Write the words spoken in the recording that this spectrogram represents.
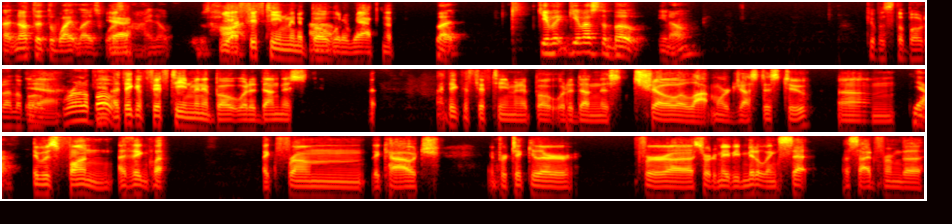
uh, not that the white lights wasn't yeah. high note. It was hot. Yeah, 15 minute boat um, would have wrapped up. But give it, give us the boat, you know? Give us the boat on the boat. Yeah. We're on a boat. I think a 15 minute boat would have done this I think the 15 minute boat would have done this show a lot more justice too. Um, yeah, it was fun. I think like like from the couch, in particular, for uh, sort of maybe middling set aside from the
